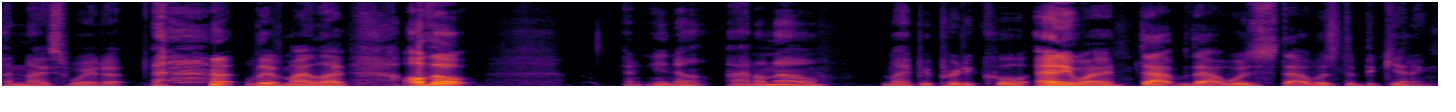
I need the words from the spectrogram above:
a nice way to live my life. Although, you know, I don't know. Might be pretty cool. Anyway, that that was that was the beginning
